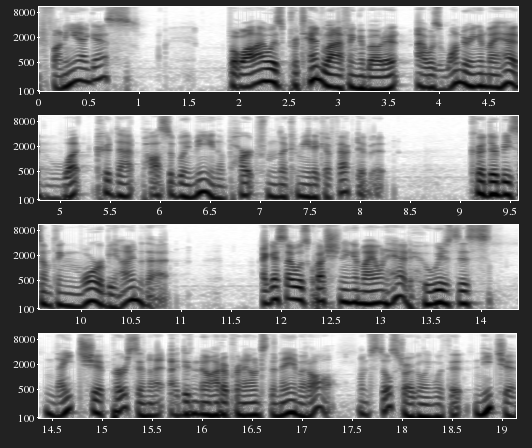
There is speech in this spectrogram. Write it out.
funny, I guess. But while I was pretend laughing about it, I was wondering in my head, what could that possibly mean apart from the comedic effect of it? Could there be something more behind that? I guess I was questioning in my own head who is this Nietzsche person? I, I didn't know how to pronounce the name at all. I'm still struggling with it. Nietzsche.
